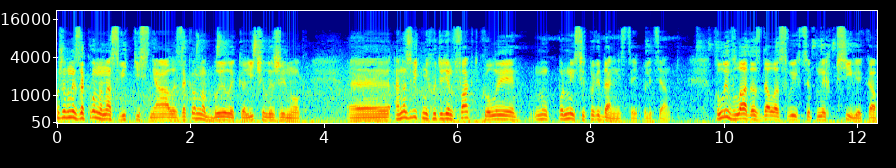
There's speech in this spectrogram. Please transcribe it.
Може, вони законно нас відтісняли, законно били, калічили жінок. Е, а назвіть мені хоч один факт, коли ну, поніс відповідальність цей поліціянт. Коли влада здала своїх цепних псів, яка,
